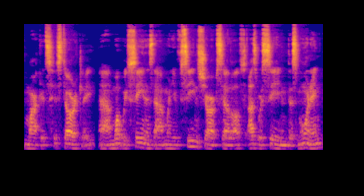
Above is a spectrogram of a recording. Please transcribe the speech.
markets historically. And what we've seen is that when you've seen sharp sell offs, as we're seeing this morning,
